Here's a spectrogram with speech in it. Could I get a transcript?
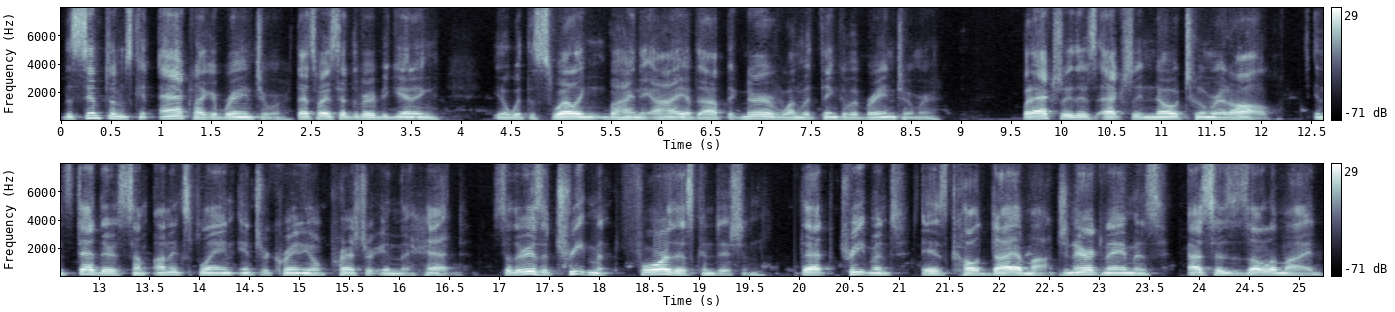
The symptoms can act like a brain tumor. That's why I said at the very beginning, you know, with the swelling behind the eye of the optic nerve, one would think of a brain tumor. But actually, there's actually no tumor at all. Instead, there's some unexplained intracranial pressure in the head. So there is a treatment for this condition. That treatment is called Diamox. Generic name is acetazolamide.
